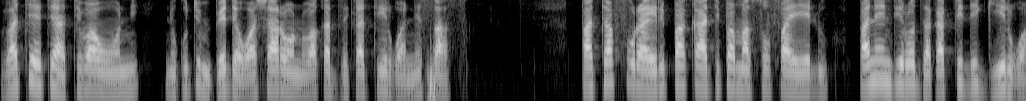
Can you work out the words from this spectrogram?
vatete hativaoni nekuti mubhedha washaron wakadzekatirwa nesasa patafura iri pakati pamasofa edu. Pane ndiro dzakapfidigirwa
